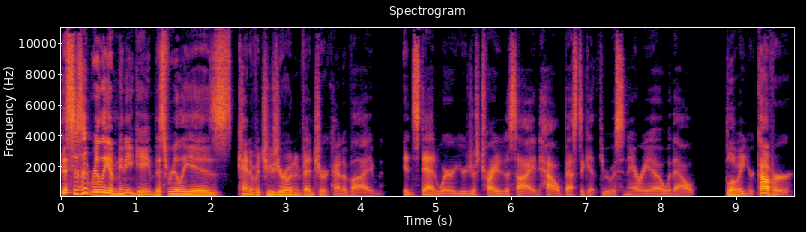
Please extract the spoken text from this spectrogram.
this isn't really a mini game. This really is kind of a choose your own adventure kind of vibe. Instead, where you're just trying to decide how best to get through a scenario without blowing your cover.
